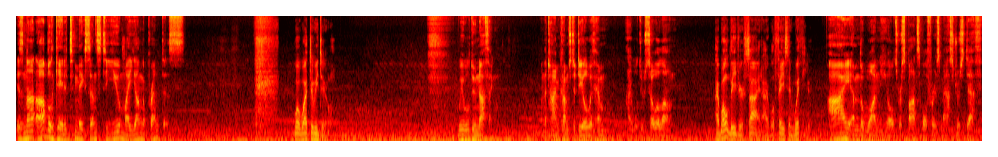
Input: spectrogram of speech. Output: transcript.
is not obligated to make sense to you, my young apprentice. Well what do we do? We will do nothing. When the time comes to deal with him, I will do so alone. I won't leave your side. I will face him with you. I am the one he holds responsible for his master's death.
